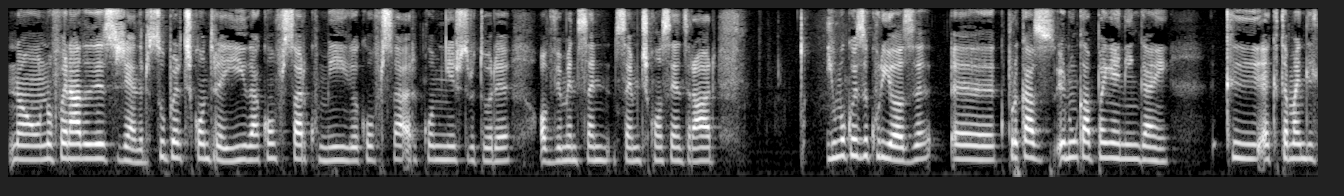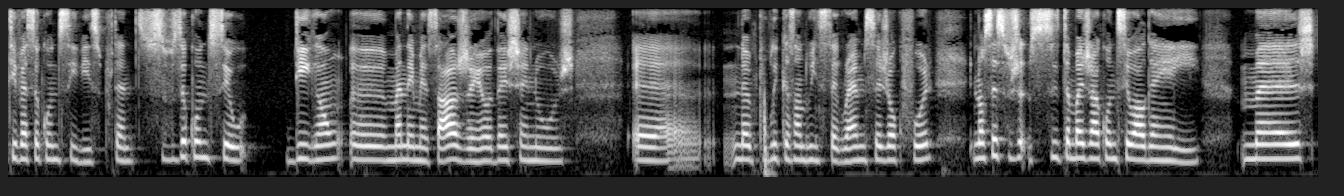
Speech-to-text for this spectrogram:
Não, não foi nada desse género, super descontraída, a conversar comigo, a conversar com a minha instrutora, obviamente sem, sem me desconcentrar. E uma coisa curiosa, uh, que por acaso eu nunca apanhei ninguém que, a que também lhe tivesse acontecido isso, portanto, se vos aconteceu, digam, uh, mandem mensagem ou deixem-nos uh, na publicação do Instagram, seja o que for. Não sei se, se também já aconteceu alguém aí, mas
